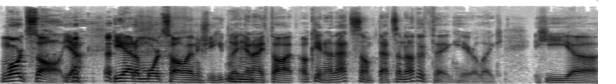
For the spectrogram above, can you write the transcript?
Mort Sahl. Yeah, he had a Mort energy, He- Mm-hmm. and I thought, okay, now that's some that's another thing here. Like he uh,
